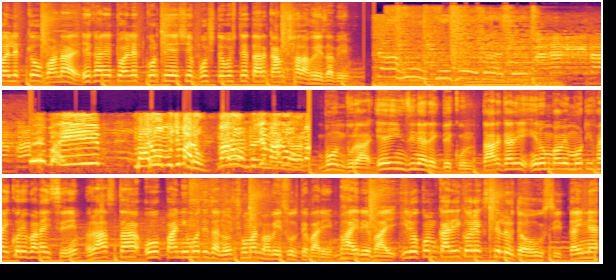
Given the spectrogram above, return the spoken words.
টয়লেট কেউ বানায়। এখানে টয়লেট করতে এসে বসতে বসতে তার কাম সারা হয়ে যাবে। বন্ধুরা এই ইঞ্জিনিয়ার দেখুন তার গাড়ি এরম ভাবে মোটিফাই করে বানাইছে রাস্তা ও পানি মধ্যে যেন সমান ভাবে চলতে পারে। ভাই রে ভাই এরকম কারিগর সেলুর দেওয়া উচিত তাই না?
